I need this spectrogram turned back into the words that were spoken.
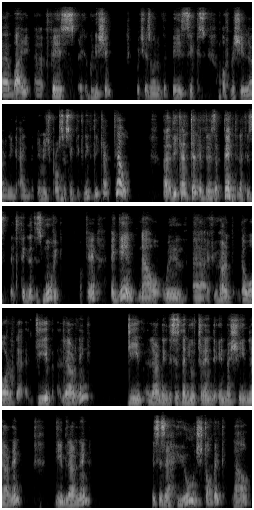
uh, by uh, face recognition, which is one of the basics of machine learning and image processing technique, they can tell. Uh, they can tell if there is a pet that is a thing that is moving. Okay. Again, now with uh, if you heard the word deep learning, deep learning. This is the new trend in machine learning, deep learning. This is a huge topic now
